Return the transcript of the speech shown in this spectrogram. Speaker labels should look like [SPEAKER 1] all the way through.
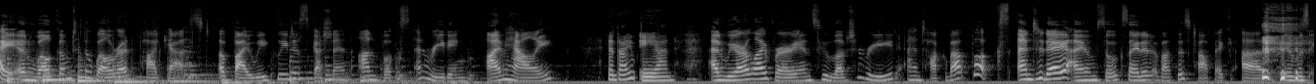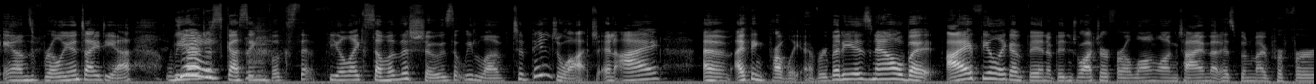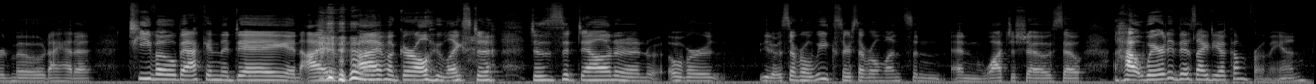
[SPEAKER 1] Hi, and welcome to the Well Read Podcast, a bi weekly discussion on books and reading. I'm Hallie.
[SPEAKER 2] And I'm Anne.
[SPEAKER 1] And we are librarians who love to read and talk about books. And today I am so excited about this topic. Uh, it was Anne's brilliant idea. We Yay. are discussing books that feel like some of the shows that we love to binge watch. And I. Um, I think probably everybody is now, but I feel like I've been a binge watcher for a long, long time. That has been my preferred mode. I had a TiVo back in the day, and I'm I'm a girl who likes to just sit down and over you know several weeks or several months and and watch a show. So how where did this idea come from, Anne?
